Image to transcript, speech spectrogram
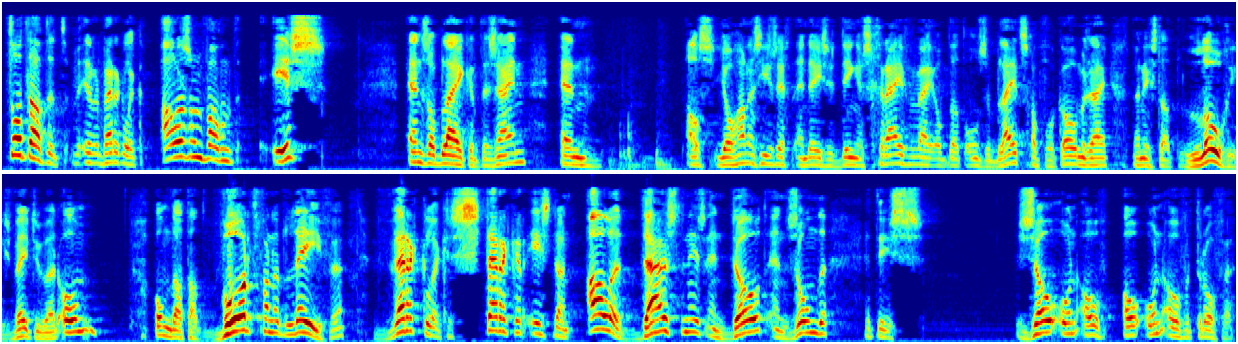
Totdat het werkelijk allesomvattend is. En zal blijken te zijn. En als Johannes hier zegt, en deze dingen schrijven wij opdat onze blijdschap volkomen zij, dan is dat logisch. Weet u waarom? Omdat dat woord van het leven werkelijk sterker is dan alle duisternis en dood en zonde. Het is zo onovertroffen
